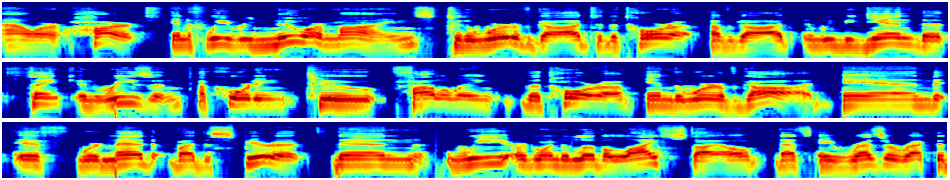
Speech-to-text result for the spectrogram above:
our heart. And if we renew our minds to the Word of God, to the Torah of God, and we begin to think and reason according to following the Torah and the Word of God, and if we're led by the Spirit, then we are going to live a lifestyle that's a resurrected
